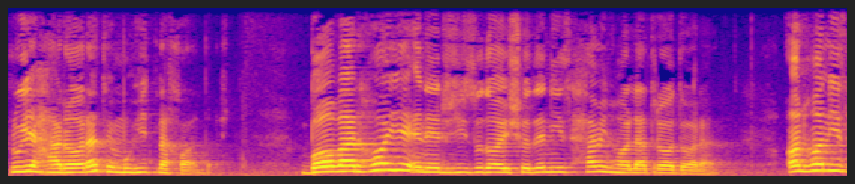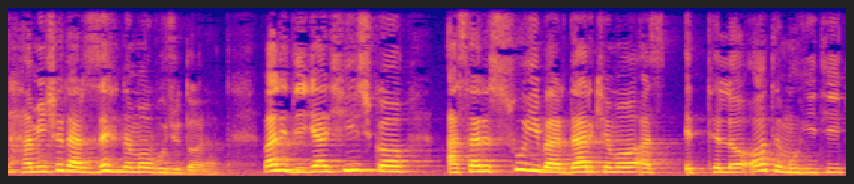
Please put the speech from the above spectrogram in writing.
روی حرارت محیط نخواهد داشت. باورهای انرژی زدایی شده نیز همین حالت را دارند. آنها نیز همیشه در ذهن ما وجود دارند. ولی دیگر هیچگاه اثر سویی بر درک ما از اطلاعات محیطی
